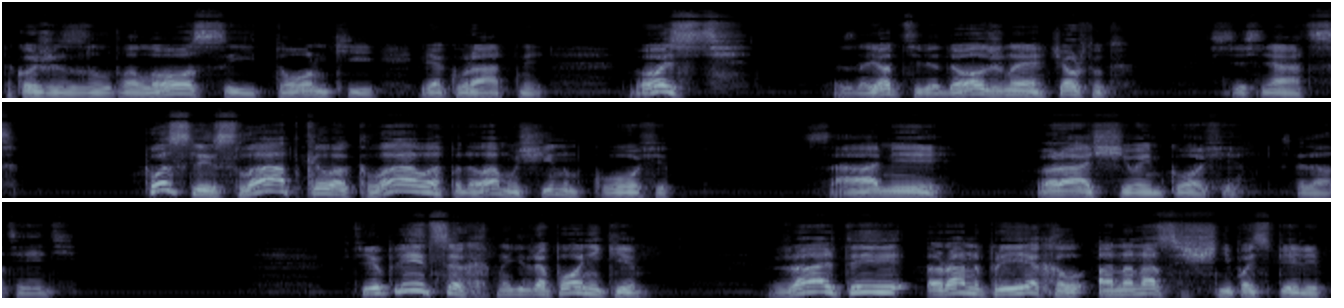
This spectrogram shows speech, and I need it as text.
такой же золотоволосый, тонкий и аккуратный. — Гость сдает тебе должное, чего ж тут стесняться. После сладкого Клава подала мужчинам кофе. — Сами выращиваем кофе, — сказал Терентий. — В теплицах на гидропонике Жаль, ты рано приехал, а на нас еще не поспели.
